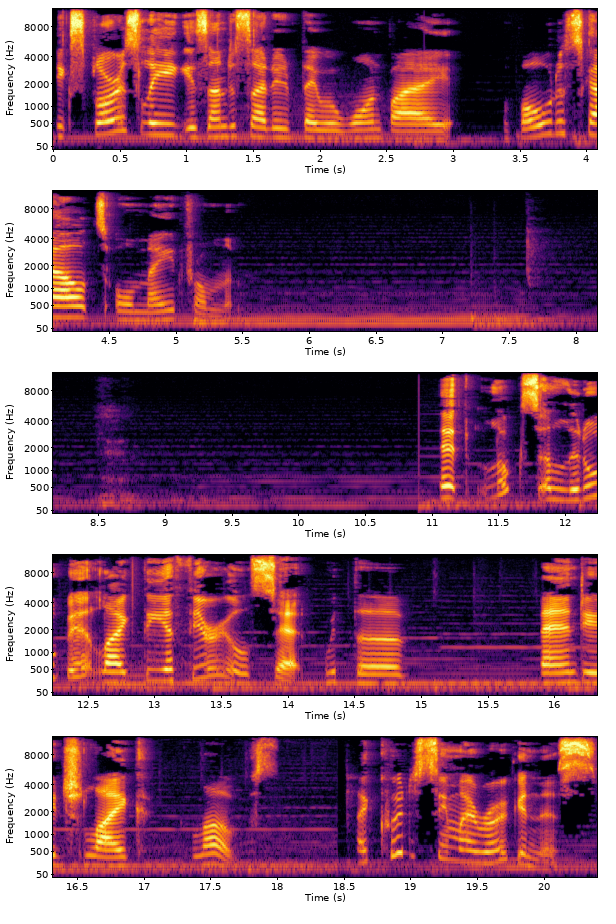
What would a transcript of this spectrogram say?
The Explorers League is undecided if they were worn by Boulder Scouts or made from them. It looks a little bit like the Ethereal set with the bandage-like gloves. I could see my rogue in this.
